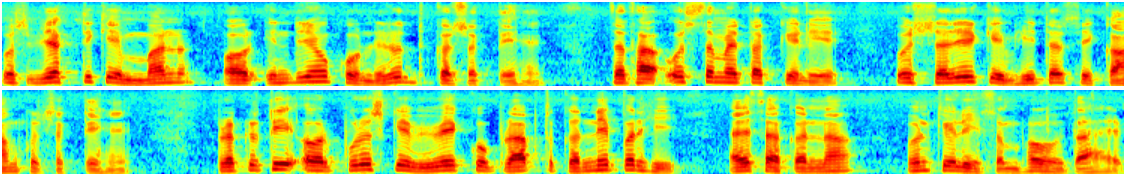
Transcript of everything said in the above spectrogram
उस व्यक्ति के मन और इंद्रियों को निरुद्ध कर सकते हैं तथा उस समय तक के लिए उस शरीर के भीतर से काम कर सकते हैं। प्रकृति और पुरुष के विवेक को प्राप्त करने पर ही ऐसा करना उनके लिए संभव होता है।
